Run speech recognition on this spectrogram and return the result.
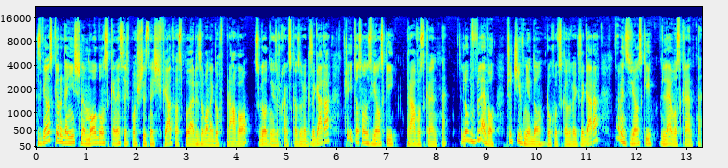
Związki organiczne mogą skręcać płaszczyznę światła spolaryzowanego w prawo, zgodnie z ruchem wskazówek zegara, czyli to są związki prawoskrętne. Lub w lewo, przeciwnie do ruchu wskazówek zegara, a więc związki lewoskrętne.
